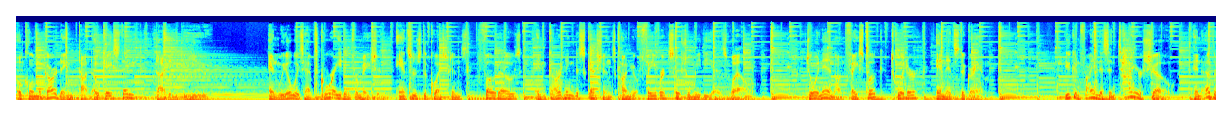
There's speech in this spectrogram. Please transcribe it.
oklahomagardening.okstate.edu. And we always have great information, answers to questions, photos, and gardening discussions on your favorite social media as well. Join in on Facebook, Twitter, and Instagram. You can find this entire show and other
